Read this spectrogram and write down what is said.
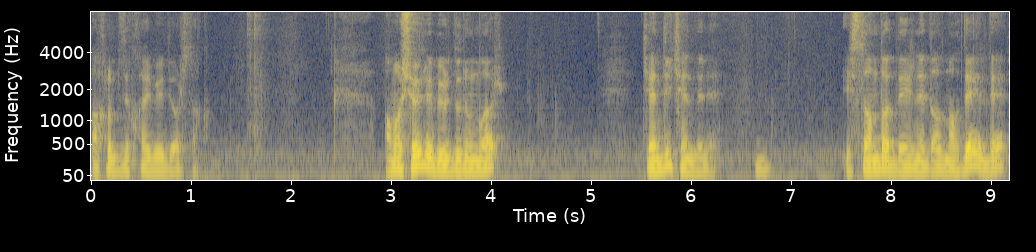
aklımızı kaybediyorsak. Ama şöyle bir durum var. Kendi kendine İslam'da derine dalmak değil de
